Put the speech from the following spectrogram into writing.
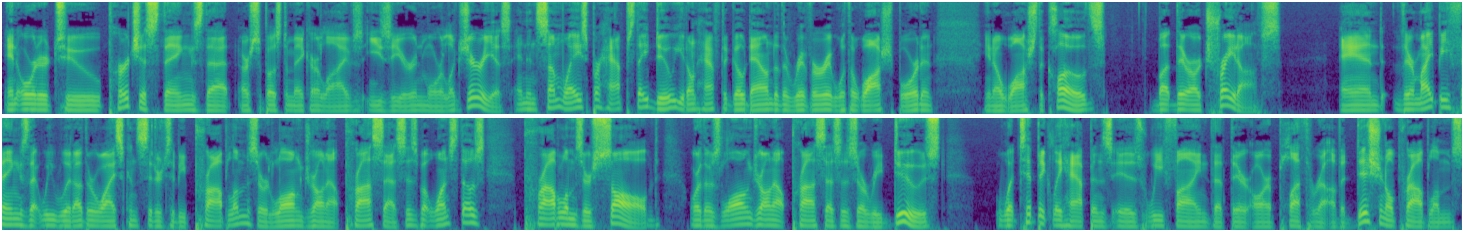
in order to purchase things that are supposed to make our lives easier and more luxurious. And in some ways, perhaps they do. You don't have to go down to the river with a washboard and, you know, wash the clothes. But there are trade offs. And there might be things that we would otherwise consider to be problems or long drawn out processes. But once those problems are solved or those long drawn out processes are reduced, what typically happens is we find that there are a plethora of additional problems,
